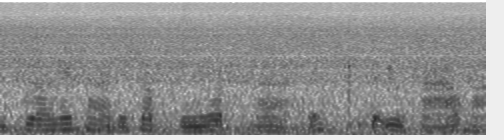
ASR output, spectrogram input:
เป็นเครื่องนี่ค่ะ เดี๋ยวชอบปรุงรสค่ะเอ๊ะจะอิ่วขาวค่ะ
